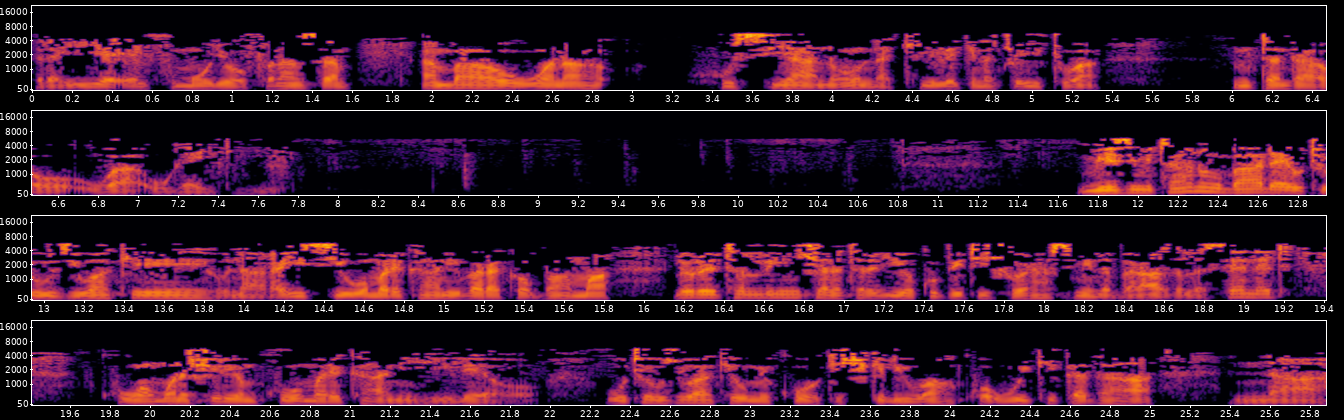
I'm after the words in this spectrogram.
raia elfu moja wa Ufaransa ambao wana uhusiano na kile kinachoitwa mtandao wa ugaidi. Miezi mitano baada ya uteuzi wake na rais wa Marekani Barack Obama, Loretta Lynch anatarajiwa kupitishwa rasmi na baraza la Senate kuwa mwanasheria mkuu wa Marekani hii leo. Uteuzi wake umekuwa ukishikiliwa kwa wiki kadhaa na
